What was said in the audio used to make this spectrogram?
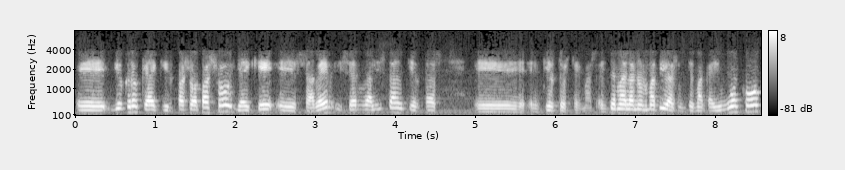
eh, yo creo que hay que ir paso a paso y hay que eh, saber y ser realista en ciertas en ciertos temas. El tema de la normativa es un tema que hay un hueco,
